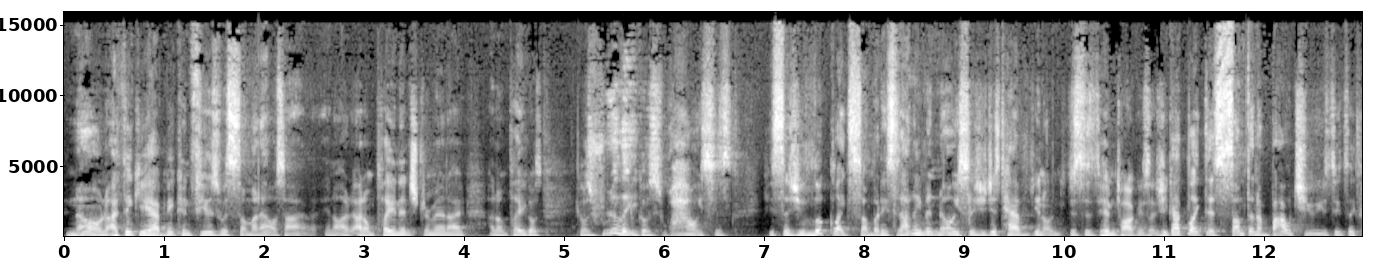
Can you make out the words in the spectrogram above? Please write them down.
No, I think you have me confused with someone else. I, you know, I, I don't play an instrument. I, I don't play. He goes, he goes, Really? He goes, Wow. He says, he says, You look like somebody. He says, I don't even know. He says, You just have, you know, this is him talking. He says, You got like this something about you. He says,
